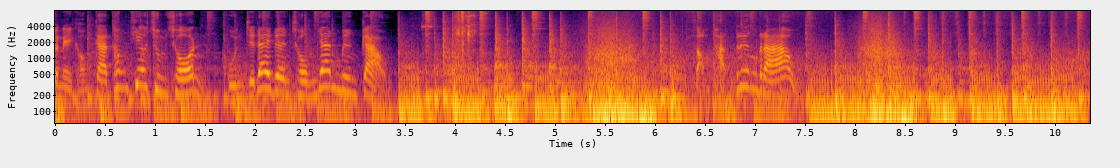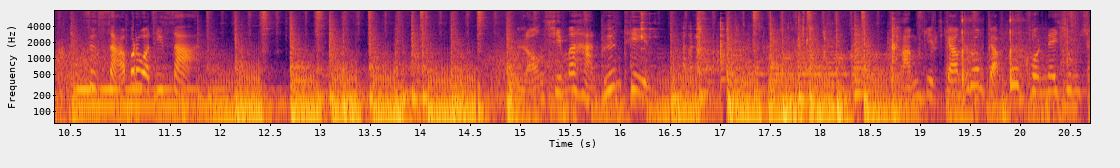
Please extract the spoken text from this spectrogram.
สน่ห์ของการท่องเที่ยวชุมชน คุณจะได้เดินชมย่านเมืองเก่า สัมผัสเรื่องราว ศึกษาประวัติศาสตร์ ลองชิมอาหารพื้นถิ่นทำกิจกรรมร่วมกับผู้คนในชุมช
